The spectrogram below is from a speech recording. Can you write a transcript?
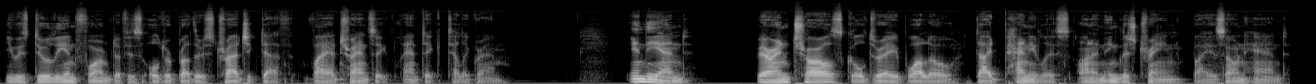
he was duly informed of his older brother's tragic death via transatlantic telegram. In the end, Baron Charles Gaudray Boileau died penniless on an English train by his own hand.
